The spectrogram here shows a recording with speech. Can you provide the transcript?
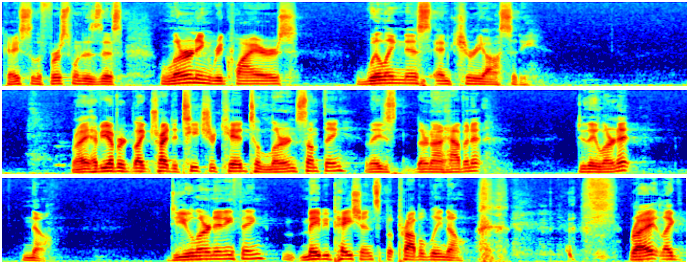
Okay, so the first one is this learning requires willingness and curiosity. Right? Have you ever like tried to teach your kid to learn something and they just they're not having it? Do they learn it? No. Do you learn anything? Maybe patience, but probably no. right? Like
